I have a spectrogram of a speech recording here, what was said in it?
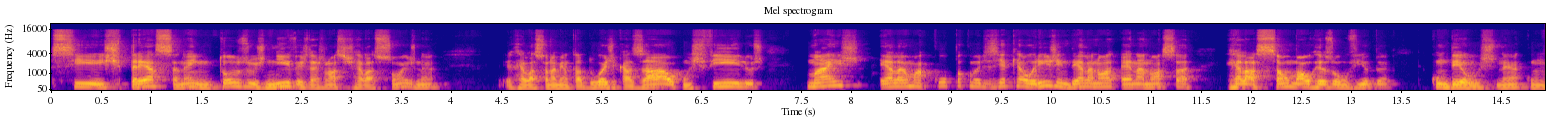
se expressa né, em todos os níveis das nossas relações, né? Relacionamento a dois, de casal, com os filhos, mas ela é uma culpa, como eu dizia, que a origem dela é na nossa relação mal resolvida com Deus, né? Com,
